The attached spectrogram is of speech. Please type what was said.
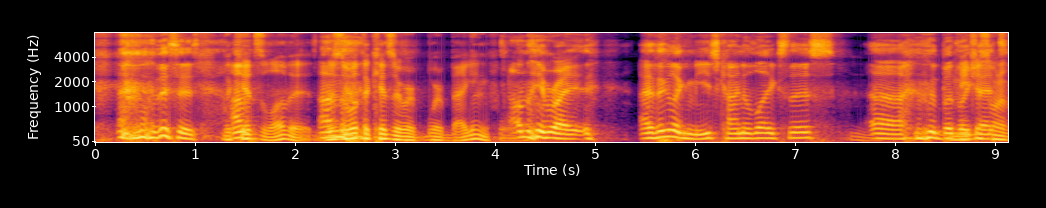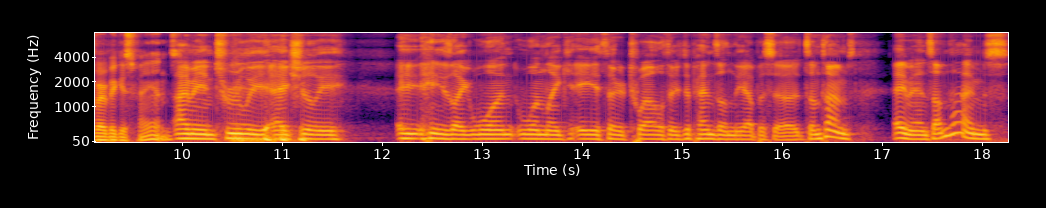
this is The I'm- kids love it. I'm- this is what the kids are were begging for. I'm right I think like Meech kind of likes this uh but like Meech is one of our biggest fans. I mean truly actually he, he's like one one like eighth or twelfth it depends on the episode sometimes hey man sometimes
